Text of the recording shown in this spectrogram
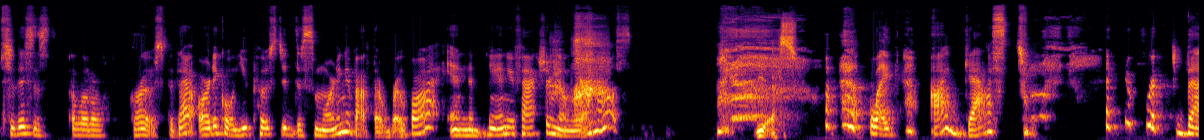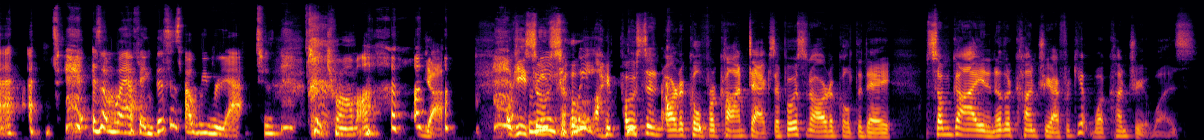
so this is a little gross but that article you posted this morning about the robot and the manufacturing and warehouse Yes. like I gasped when I read that as I'm laughing. This is how we react to, to trauma. yeah. Okay, so so I posted an article for context. I posted an article today. Some guy in another country, I forget what country it was,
